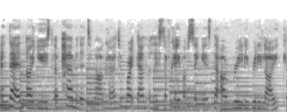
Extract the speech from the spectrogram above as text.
And then I used a permanent marker to write down a list of K-pop singers that I really really like.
